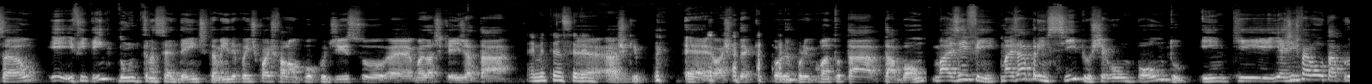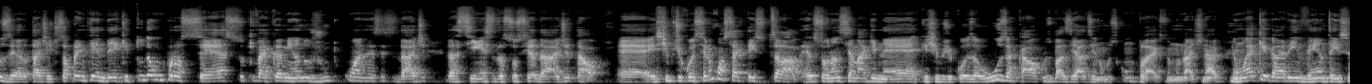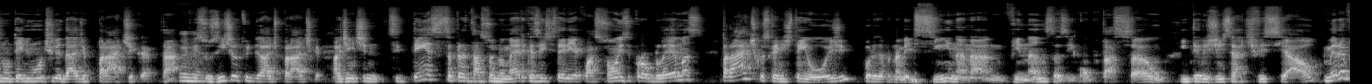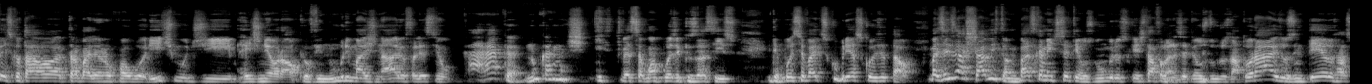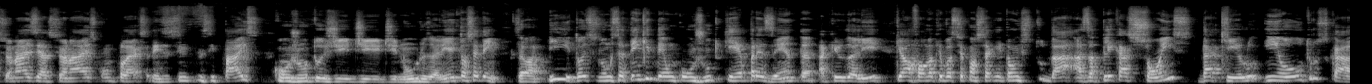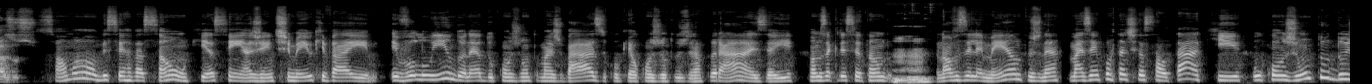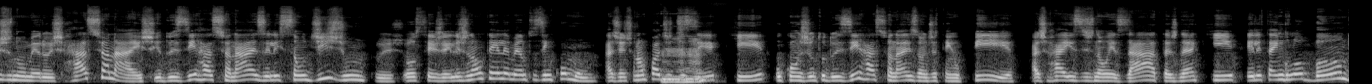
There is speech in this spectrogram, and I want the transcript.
e, enfim, tem número transcendente também. Depois a gente pode falar um pouco disso, é, mas acho que aí já tá. É muito transcendente. É, acho que é, eu acho que daqui, por, por enquanto tá, tá bom. Mas enfim, mas a princípio chegou um ponto em que. E a gente vai voltar pro zero, tá, gente? Só para entender que tudo é um processo que vai caminhando junto com a necessidade da ciência, da sociedade e tal. É, esse tipo de coisa, você não consegue ter isso, sei lá, ressonância magnética, esse tipo de coisa, usa cálculos baseados em números complexos, no mundo imaginário. Não é que a galera inventa isso e não tem nenhuma utilidade prática, tá? Uhum. Isso existe utilidade prática. A gente, se tem essas apresentações numéricas, a gente teria equações e problemas práticos que a gente tem hoje, por exemplo, na medicina, na finanças e computação, inteligência artificial. Primeira vez que eu tava trabalhando com algoritmo de rede neural, que eu vi número imaginário, eu falei assim, oh, caraca, nunca imaginei que tivesse alguma coisa que usasse isso. E depois você vai descobrir as coisas e tal. Mas eles achavam, então, basicamente você tem os números que a gente tá falando, você tem os números naturais, os inteiros, racionais, irracionais, complexos, você tem esses cinco principais conjuntos de, de, de números ali. Então você tem, sei lá, pi, todos esses números, você tem que ter um conjunto que representa aquilo dali, que é uma forma que você consegue, então, então estudar as aplicações daquilo em outros casos. Só uma observação que assim, a gente meio que vai evoluindo, né, do conjunto mais básico, que é o conjunto dos naturais, e aí vamos acrescentando uhum. novos elementos, né? Mas é importante ressaltar que o conjunto dos números racionais e dos irracionais, eles são disjuntos, ou seja, eles não têm elementos em comum. A gente não pode uhum. dizer que o conjunto dos irracionais, onde tem o pi, as raízes não exatas, né, que ele está englobando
